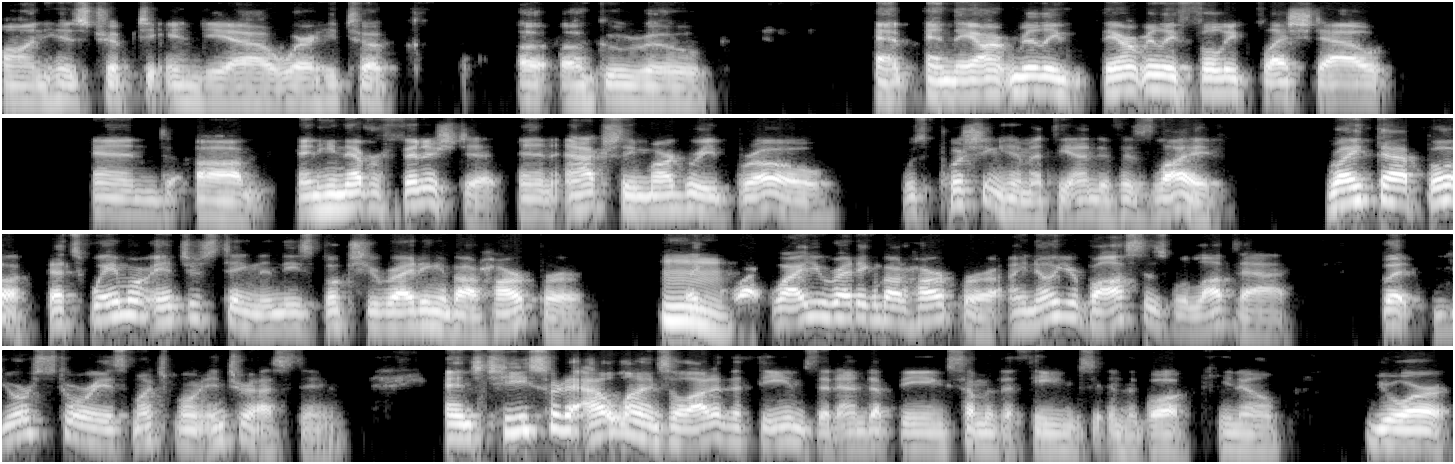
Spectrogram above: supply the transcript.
on his trip to India, where he took a, a guru. And, and they aren't really they aren't really fully fleshed out. And um and he never finished it. And actually marguerite Bro was pushing him at the end of his life. Write that book. That's way more interesting than these books you're writing about harper. Mm. like hmm. why, why are you writing about harper? I know your bosses will love that but your story is much more interesting. And she sort of outlines a lot of the themes that end up being some of the themes in the book you know? Your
